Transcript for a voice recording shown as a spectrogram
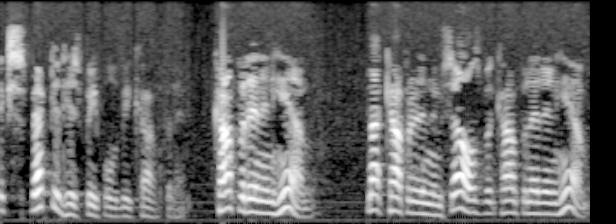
expected his people to be confident. Confident in him. Not confident in themselves, but confident in him.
